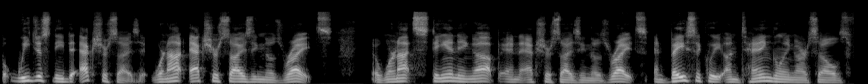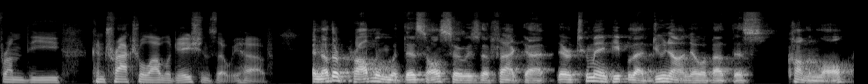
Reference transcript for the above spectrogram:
but we just need to exercise it. We're not exercising those rights. We're not standing up and exercising those rights and basically untangling ourselves from the contractual obligations that we have. Another problem with this also is the fact that there are too many people that do not know about this common law.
